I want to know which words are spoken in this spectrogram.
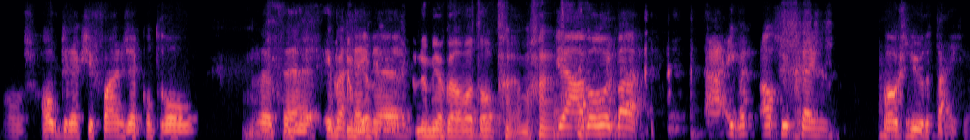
als hoofddirectie finance en control. Dat, uh, ik ben noem geen. Je, uh, noem je ook wel wat op. Maar... Ja, maar, maar ja, ik ben absoluut geen procedure tijger.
